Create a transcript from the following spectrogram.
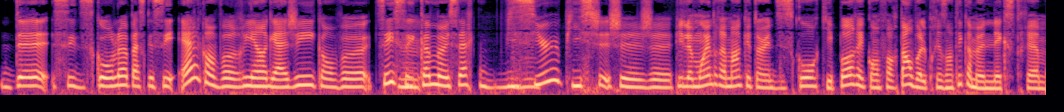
de ces discours-là parce que c'est elles qu'on va réengager, qu'on va... Tu sais, c'est Mm. comme un cercle vicieux, puis je... je, je- Puis le moindrement que tu as un discours qui est pas réconfortant, on va le présenter comme un extrême.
